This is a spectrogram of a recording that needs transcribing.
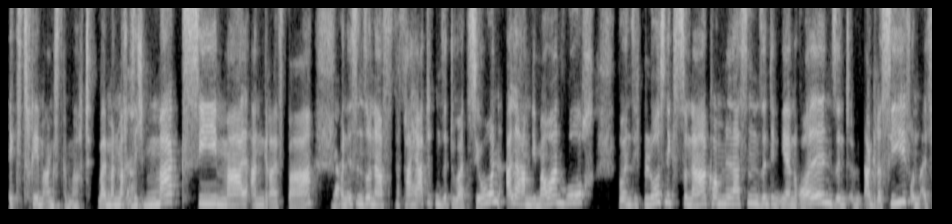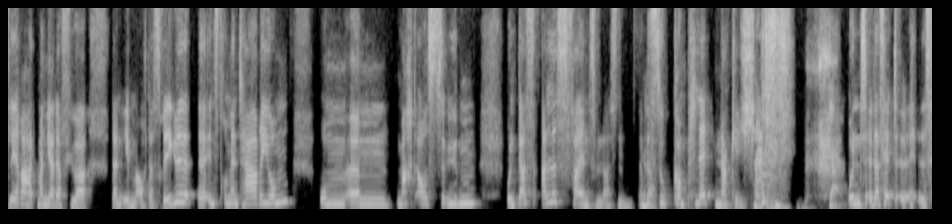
extrem Angst gemacht, weil man macht ja. sich maximal angreifbar. Ja. Man ist in so einer verhärteten Situation. Alle haben die Mauern hoch, wollen sich bloß nichts zu nahe kommen lassen, sind in ihren Rollen, sind ähm, aggressiv. Und als Lehrer hat man ja dafür dann eben auch das Regelinstrumentarium, um ähm, Macht auszuüben. Und das alles fallen zu lassen, dann genau. bist du komplett nackig. ja. Und das, hätt, das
